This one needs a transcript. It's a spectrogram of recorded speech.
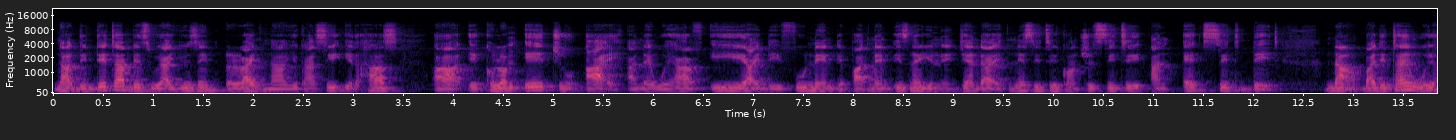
Now the database we are using right now, you can see it has uh, a column A to I, and then we have EEID, full name, department, business unit, gender, ethnicity, country, city, and exit date. Now, by the time we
